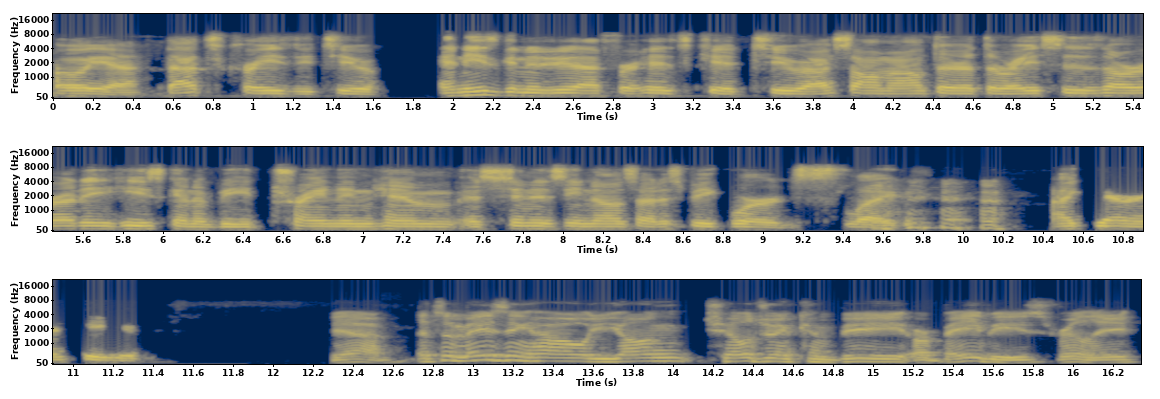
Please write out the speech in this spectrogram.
Oh yeah, that's crazy too. And he's going to do that for his kid too. I saw him out there at the races already. He's going to be training him as soon as he knows how to speak words. Like, I guarantee you. Yeah, it's amazing how young children can be, or babies really,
